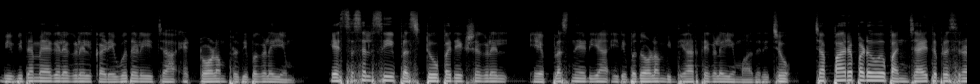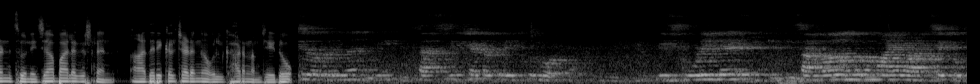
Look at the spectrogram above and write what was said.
വിവിധ മേഖലകളിൽ കഴിവ് തെളിയിച്ച എട്ടോളം പ്രതിഭകളെയും S S L C plus two പരീക്ഷകളിൽ എ പ്ലസ് നേടിയ ഇരുപതോളം വിദ്യാർത്ഥികളെയും ആദരിച്ചു. ചപ്പാരപ്പടവ് പഞ്ചായത്ത് പ്രസിഡന്റ് സുനിജ ബാലകൃഷ്ണൻ ആദരിക്കൽ ചടങ്ങ് ഉദ്ഘാടനം ചെയ്തു. സ്കൂളിന്റെ സർവതന്ത്രമായ വളർച്ചയ്ക്കും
